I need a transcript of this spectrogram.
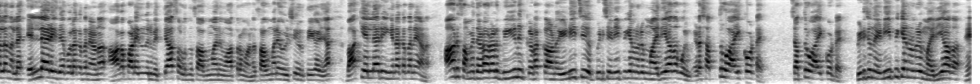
നല്ല നല്ല എല്ലാവരും ഇതേപോലൊക്കെ തന്നെയാണ്. ആകപ്പാടെ ഒരു വ്യത്യാസമുള്ളത് സബുമാന് മാത്രമാണ്. സബുമാനെ ഒഴിച്ചു നിർത്തി കഴിഞ്ഞാൽ ബാക്കി എല്ലാവരും ഇങ്ങനെയൊക്കെ തന്നെയാണ്. ആ ഒരു സമയത്ത് എടാ ഒരാൾ വീണ് കിടക്കാണ്. എണീച്ച് പിടിച്ച് എണീപ്പിക്കാനുള്ള ഒരു മര്യാദ പോലും. എടാ ശത്രു ആയിക്കോട്ടെ ശത്രു ആയിക്കോട്ടെ. പിടിച്ചൊന്ന് എണീപ്പിക്കാനുള്ള ഒരു മര്യാദ. ഏ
